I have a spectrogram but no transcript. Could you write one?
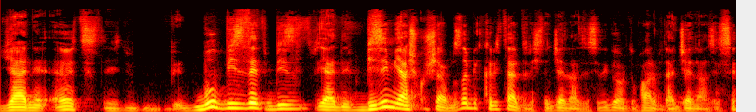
yani evet bu bizde biz yani bizim yaş kuşağımızda bir kriterdir işte cenazesini gördüm harbiden cenazesi.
